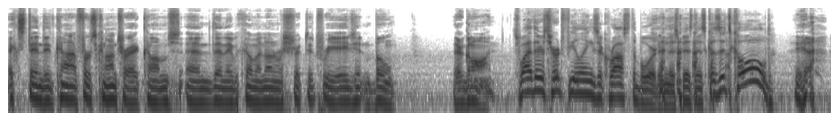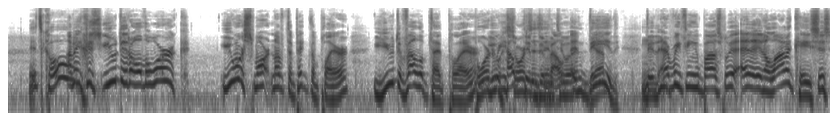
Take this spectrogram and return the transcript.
extended con- first contract comes, and then they become an unrestricted free agent, and boom, they're gone. That's why there's hurt feelings across the board in this business because it's cold. Yeah. It's cold. I mean, because you did all the work. You were smart enough to pick the player. You developed that player. Poured you helped resources him into develop. it. Indeed, Yep. did Mhm. everything you possibly. And in a lot of cases,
